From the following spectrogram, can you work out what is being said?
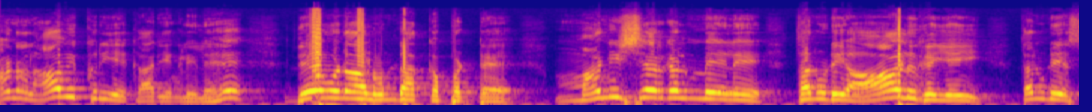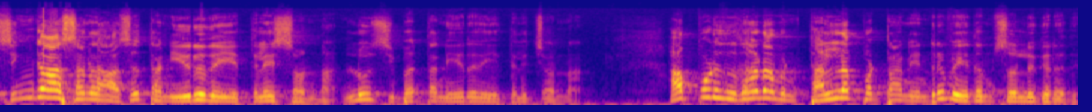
ஆனால் ஆவிக்குரிய காரியங்களிலே தேவனால் உண்டாக்கப்பட்ட மனுஷர்கள் மேலே தன்னுடைய ஆளுகையை தன்னுடைய சிங்காசனராசு தன் இருதயத்திலே சொன்னான். லூசிபர் தன் இருதயத்திலே சொன்னான். அப்பொழுதுதான் அவன் தள்ளப்பட்டான் என்று வேதம் சொல்லுகிறது.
